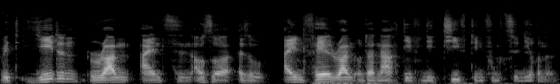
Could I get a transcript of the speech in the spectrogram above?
Mit jedem Run einzeln. Außer, also ein Fail-Run und danach definitiv den funktionierenden.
